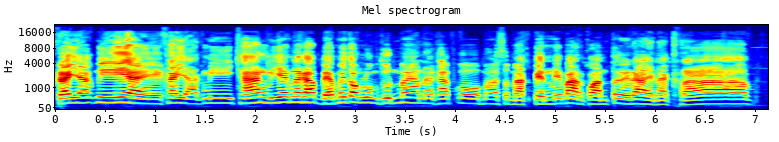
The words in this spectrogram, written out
ใครอยากมีไอ้ใครอยากมีช้างเลี้ยงนะครับ แบบไม่ต้องลงทุนมากนะครับ ก็มาสมัครเป็นแม่บ้านควานเต้ยได้นะครับ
